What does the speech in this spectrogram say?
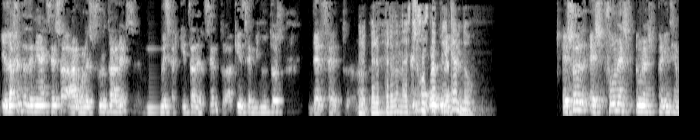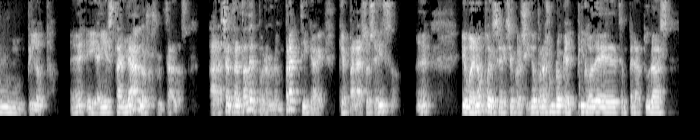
Y la gente tenía acceso a árboles frutales muy cerquita del centro, a 15 minutos del centro. ¿no? Pero, pero perdona, ¿esto Eso se está aplicando? Eso es, fue una, una experiencia un piloto. ¿eh? Y ahí están ya los resultados. Ahora se trata de ponerlo en práctica, que para eso se hizo. ¿eh? Y bueno, pues se consiguió, por ejemplo, que el pico de temperaturas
